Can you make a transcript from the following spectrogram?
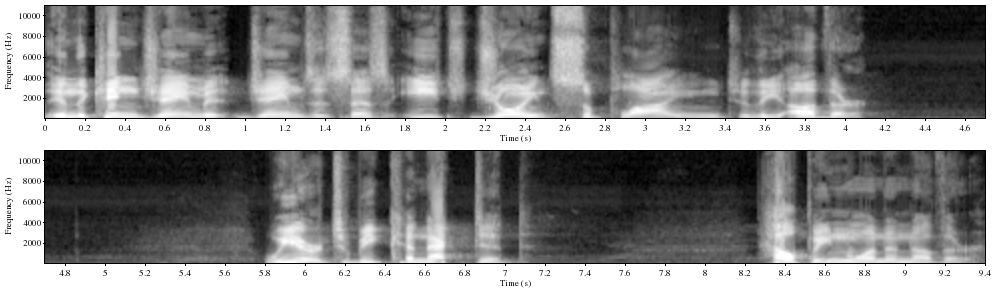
In the King James, it says, each joint supplying to the other. We are to be connected, helping one another.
